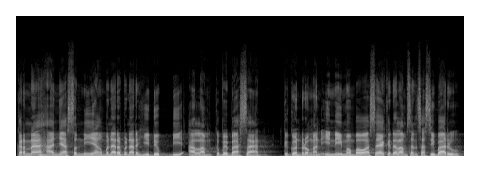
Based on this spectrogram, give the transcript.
karena hanya seni yang benar-benar hidup di alam kebebasan. Kegondrongan ini membawa saya ke dalam sensasi baru,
